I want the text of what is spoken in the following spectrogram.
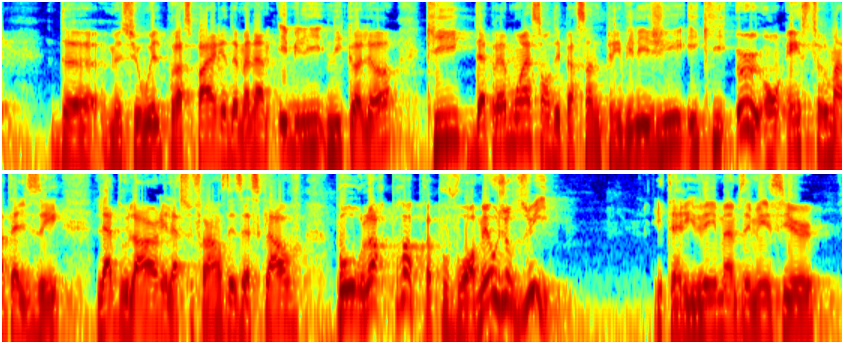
de M. Will Prosper et de Mme Émilie Nicolas, qui, d'après moi, sont des personnes privilégiées et qui, eux, ont instrumentalisé la douleur et la souffrance des esclaves pour leur propre pouvoir. Mais aujourd'hui, est arrivé, mesdames et messieurs,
